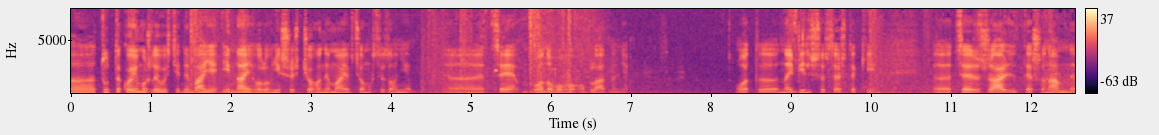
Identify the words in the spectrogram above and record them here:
Е, Тут такої можливості немає, і найголовніше, чого немає в цьому сезоні, це бонового обладнання. От, найбільше все ж таки, це жаль, те, що нам не,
